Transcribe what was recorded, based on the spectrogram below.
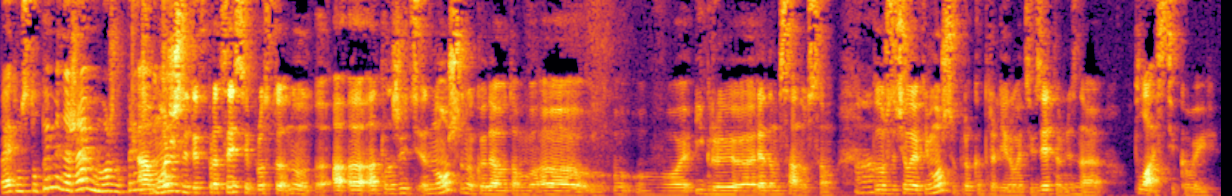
Поэтому с тупыми ножами можно, в принципе... А можешь ли ты в процессе просто, ну, а, а, отложить нож, ну, когда вот там а, в игры рядом с анусом? Ага. Потому что человек не может проконтролировать и взять, там, не знаю, пластиковый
